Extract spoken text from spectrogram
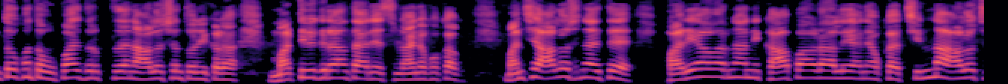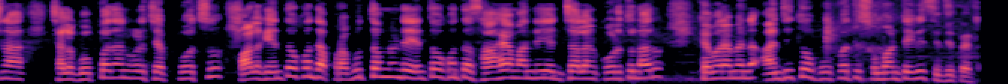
ఎంతో కొంత ఉపాధి దొరుకుతుందనే ఆలోచనతో ఇక్కడ మట్టి విగ్రహాలు తయారు చేస్తున్నాడు. ఆయనకు ఒక మంచి ఆలోచన అయితే పర్యావరణాన్ని కాపాడాలి అనే ఒక చిన్న ఆలోచన చాలా గొప్పదని కూడా చెప్పుకోవచ్చు. వాళ్ళకి ఎంతో కొంత ప్రభుత్వం నుండి ఎంతో కొంత సహాయం అందించాలని కోరుతున్నారు. కెమెరామెన్ అంజితో భూపతి సుమన్ టీవీ సిద్దిపేట.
